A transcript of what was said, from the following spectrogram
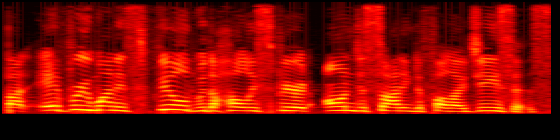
But everyone is filled with the Holy Spirit on deciding to follow Jesus.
